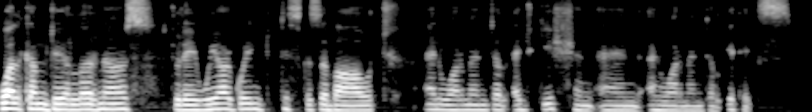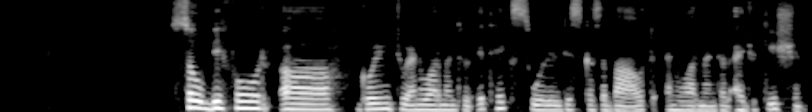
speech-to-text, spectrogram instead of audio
Welcome dear learners. Today we are going to discuss about environmental education and environmental ethics. So before uh, going to environmental ethics, we will discuss about environmental education.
